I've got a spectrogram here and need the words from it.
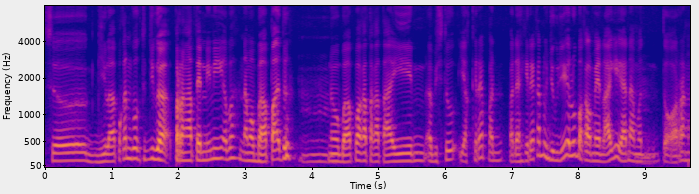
segila apa kan gua waktu itu juga pernah ngatain ini apa nama bapak tuh. Hmm. Nama bapak kata-katain abis itu ya akhirnya pad- pada akhirnya kan ujung-ujungnya lu bakal main lagi kan sama tuh orang.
